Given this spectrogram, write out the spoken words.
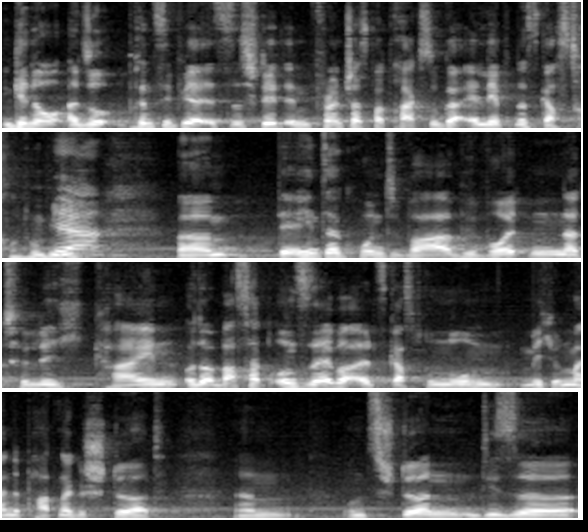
Genau, also prinzipiell ist es steht im Franchise-Vertrag sogar Erlebnisgastronomie. Ja. Ähm, der Hintergrund war, wir wollten natürlich kein, oder was hat uns selber als Gastronomen, mich und meine Partner gestört? Ähm, uns stören diese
